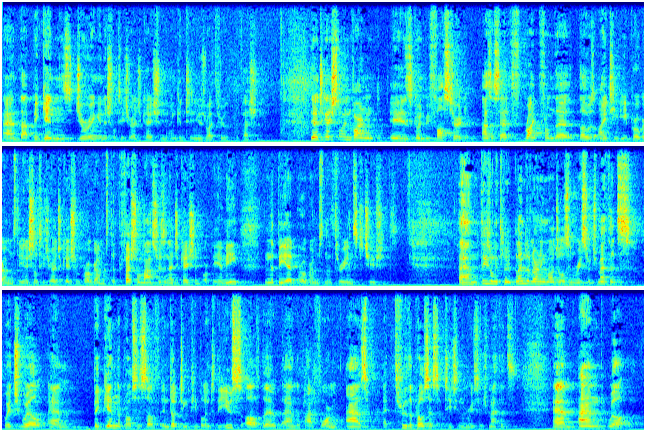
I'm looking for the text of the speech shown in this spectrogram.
um, that begins during initial teacher education and continues right through the profession. The educational environment is going to be fostered, as I said, right from the, those ITE programs, the initial teacher education programs, the professional masters in education, or PME, and the BEd programs in the three institutions. Um, these will include blended learning modules and research methods, which will um, begin the process of inducting people into the use of the, uh, the platform as uh, through the process of teaching them research methods, um, and will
